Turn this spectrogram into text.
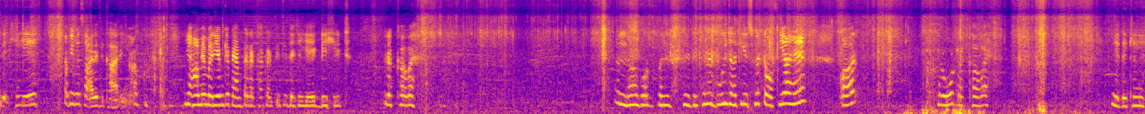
देखिए ये अभी मैं सारे दिखा रही हूँ आपको। यहाँ मैं मरियम के पैम पर रखा करती थी। देखिए, ये एक डी शीट रखा हुआ है। अल्लाह अकबर। ये देखिए, मैं भूल जाती हूँ, इसमें टॉफ़ियाँ हैं और रोट रखा हुआ है। ये देखें ये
